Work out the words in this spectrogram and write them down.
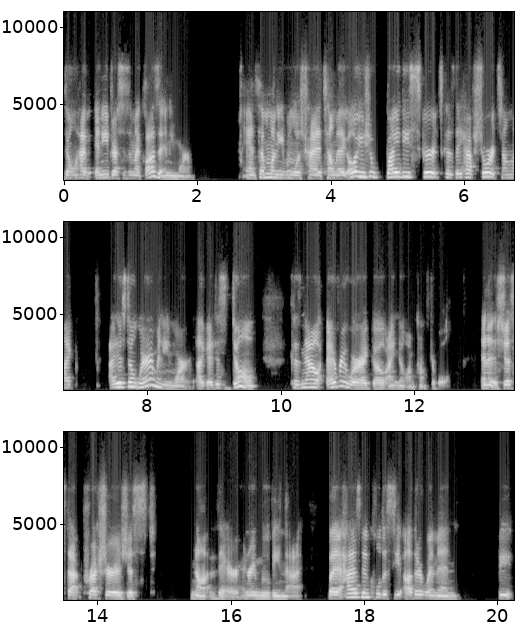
don't have any dresses in my closet anymore. And someone even was trying to tell me like, oh, you should buy these skirts because they have shorts. And I'm like, I just don't wear them anymore. Like I just don't. Because now everywhere I go, I know I'm comfortable. And it's just that pressure is just not there and removing that. But it has been cool to see other women be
